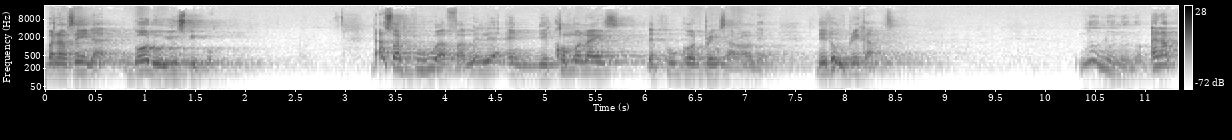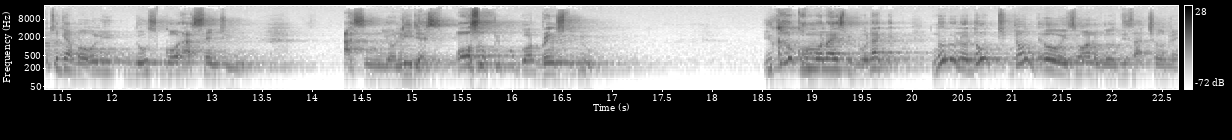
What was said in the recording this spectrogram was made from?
but I'm saying that God will use people. That's why people who are familiar and they commonize the people God brings around them, they don't break out. No, no, no, no. And I'm not talking about only those God has sent to you, as in your leaders. Also, people God brings to you. You can't commonize people. Like, no, no, no, don't, don't, oh, it's one of those, these are children.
